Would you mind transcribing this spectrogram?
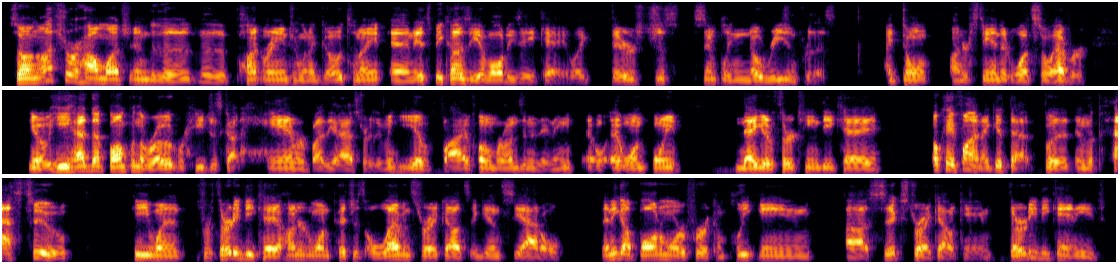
So I'm not sure how much into the the punt range I'm going to go tonight, and it's because these 8K. Like, there's just simply no reason for this. I don't understand it whatsoever. You know, he had that bump in the road where he just got hammered by the Astros. I think he gave five home runs in an inning at, at one point, negative 13 DK. Okay, fine, I get that. But in the past two, he went for 30 DK, 101 pitches, 11 strikeouts against Seattle. Then he got Baltimore for a complete game, uh, six strikeout game, 30 DK in each.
